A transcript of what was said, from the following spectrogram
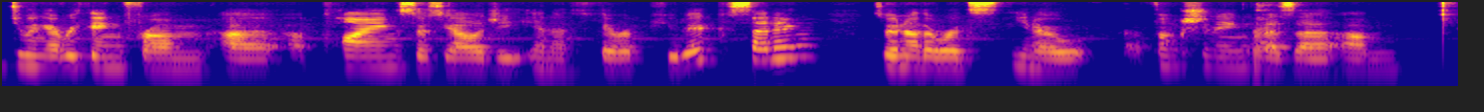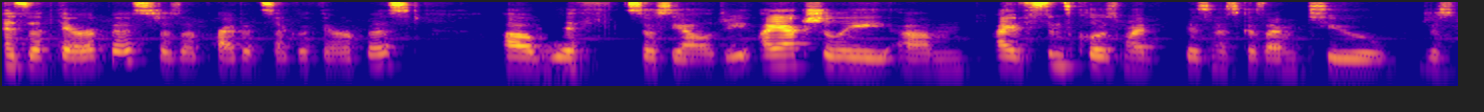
doing everything from uh, applying sociology in a therapeutic setting. So, in other words, you know, functioning right. as a um, as a therapist, as a private psychotherapist, uh, with sociology. I actually um, I've since closed my business because I'm too just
